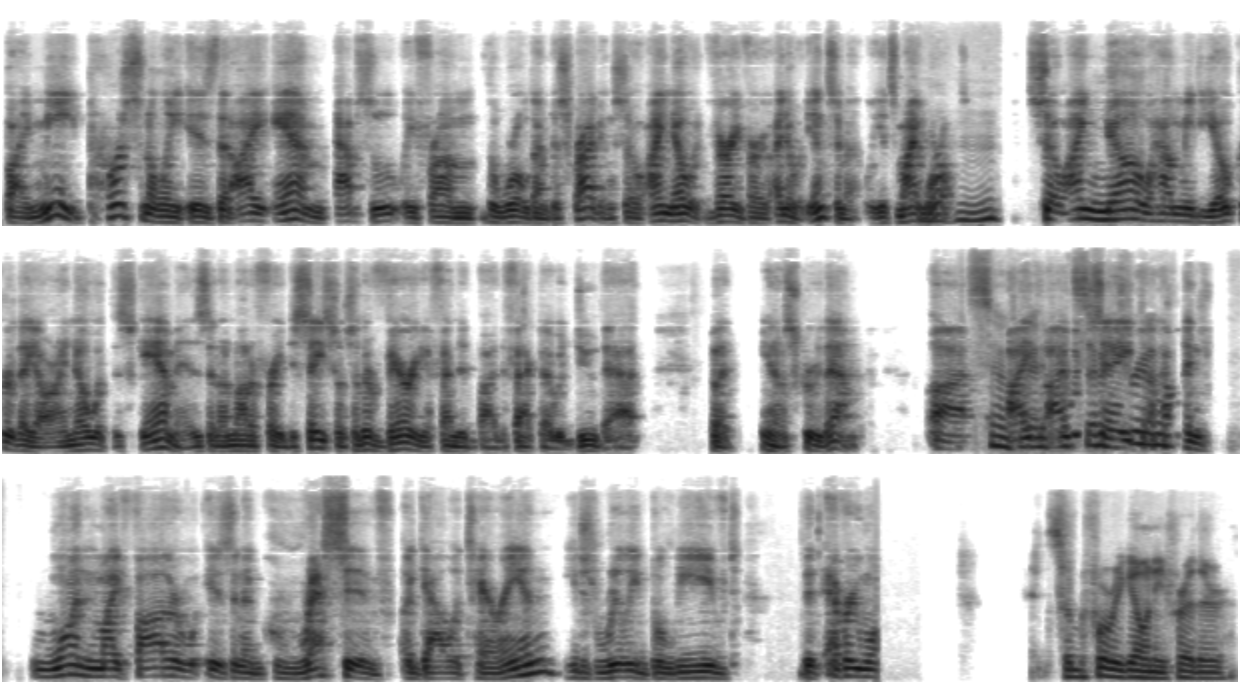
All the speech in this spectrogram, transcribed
by me personally is that I am absolutely from the world I'm describing. So I know it very, very, I know it intimately. It's my world. Mhm. So I know how mediocre they are. I know what the scam is, and I'm not afraid to say so. So they're very offended by the fact I would do that. But, you know, screw them. Uh, So I. I would so say true. a couple things. One, my father is an aggressive egalitarian. He just really believed that everyone. So before we go any further,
